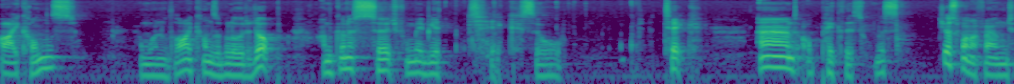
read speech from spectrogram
Icons. And when the icons are loaded up, I'm going to search for maybe a tick. So tick, and I'll pick this one. This just one I found.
